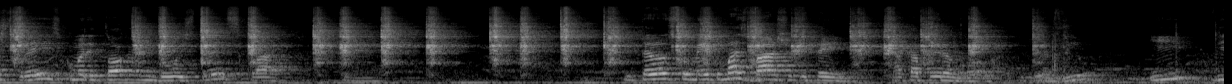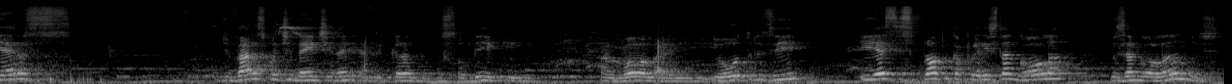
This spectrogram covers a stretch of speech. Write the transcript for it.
dois, três, como ele toca um, dois, três, quatro. Então é o instrumento mais baixo que tem na capoeira Angola, no Brasil. E vieram de vários continentes, né? Africano, Moçambique, Angola e, e outros. E, e esses próprios capoeiristas Angola, os angolanos,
